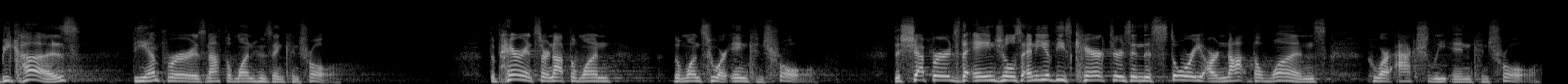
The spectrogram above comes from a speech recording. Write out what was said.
Because the emperor is not the one who's in control. The parents are not the, one, the ones who are in control. The shepherds, the angels, any of these characters in this story are not the ones who are actually in control.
